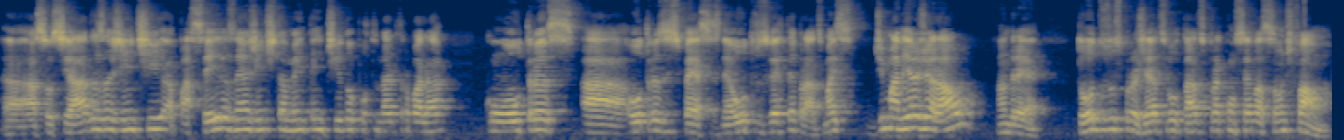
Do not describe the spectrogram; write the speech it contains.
ah, associadas, a gente, a parceiras, né, a gente também tem tido a oportunidade de trabalhar com outras, ah, outras espécies, né, outros vertebrados. Mas, de maneira geral, André, todos os projetos voltados para a conservação de fauna,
